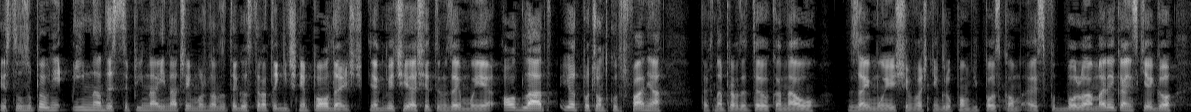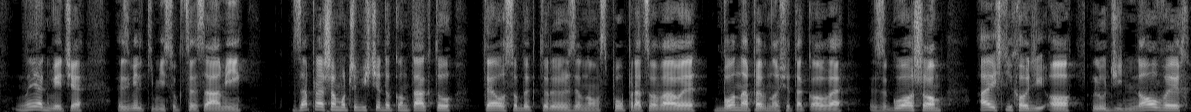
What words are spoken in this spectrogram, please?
Jest to zupełnie inna dyscyplina, inaczej można do tego strategicznie podejść. Jak wiecie, ja się tym zajmuję od lat i od początku trwania tak naprawdę tego kanału zajmuję się właśnie grupą VIP-polską e, z futbolu amerykańskiego. No jak wiecie, z wielkimi sukcesami. Zapraszam oczywiście do kontaktu te osoby, które już ze mną współpracowały, bo na pewno się takowe zgłoszą, A jeśli chodzi o ludzi nowych,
